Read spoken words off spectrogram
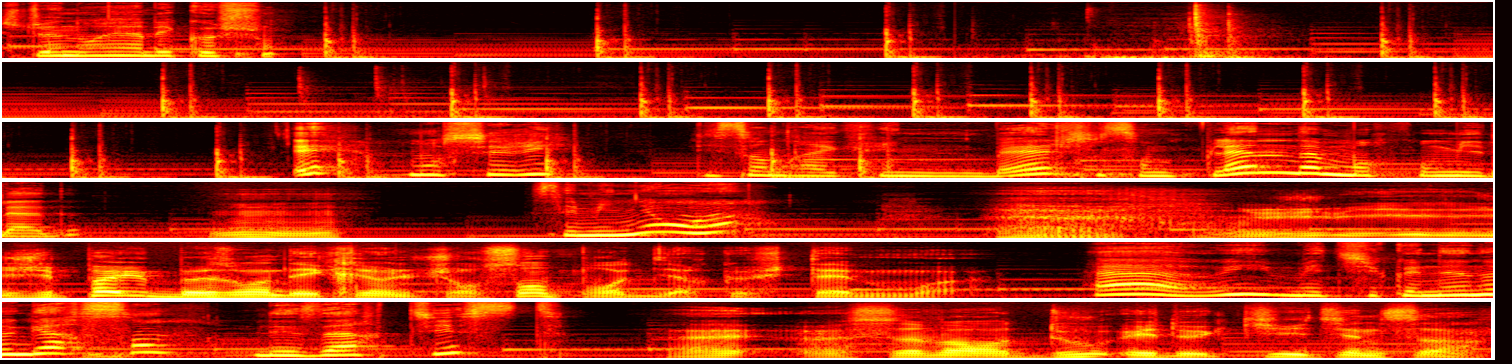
Je dois nourrir les cochons. Eh, mon chéri, Lysandre a écrit une belle chanson pleine d'amour pour Milad. Mhm. C'est mignon, hein? J'ai j'ai pas eu besoin d'écrire une chanson pour dire que je t'aime, moi. Ah oui, mais tu connais nos garçons, les artistes. Ouais, va savoir d'où et de qui ils tiennent ça.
